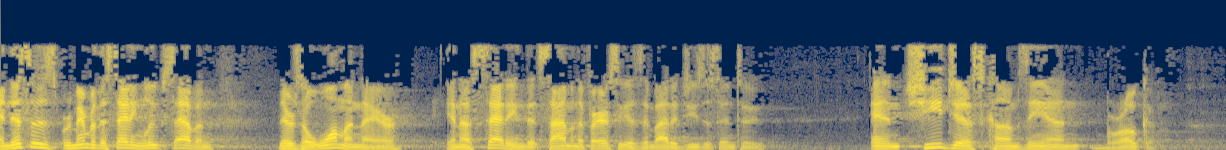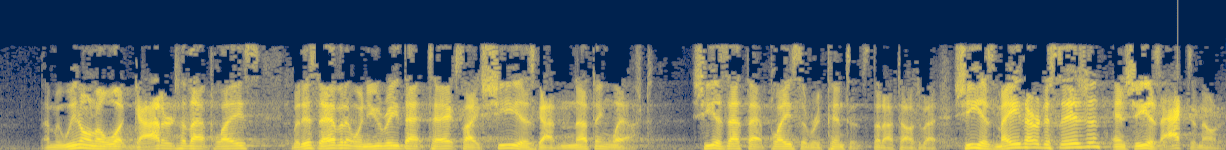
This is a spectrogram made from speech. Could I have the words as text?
And this is, remember the setting, Luke 7. There's a woman there in a setting that Simon the Pharisee has invited Jesus into. And she just comes in broken. I mean, we don't know what got her to that place, but it's evident when you read that text, like she has got nothing left. She is at that place of repentance that I talked about. She has made her decision and she is acting on it.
